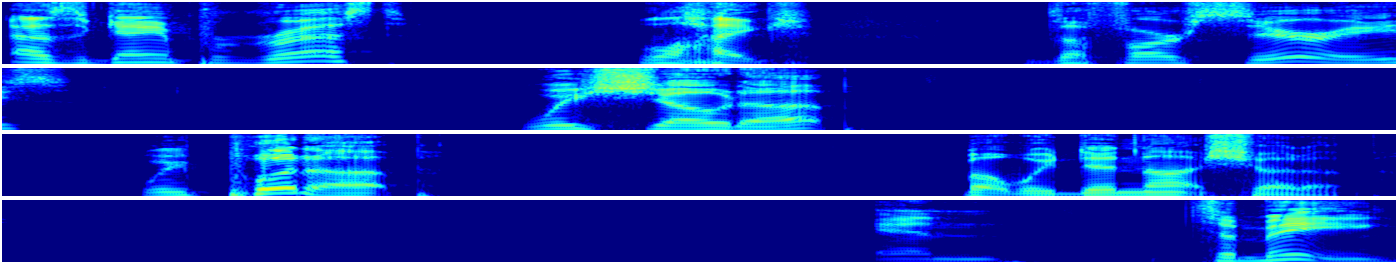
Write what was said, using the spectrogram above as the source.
as the game progressed, like the first series, we showed up, we put up, but we did not shut up. And to me,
